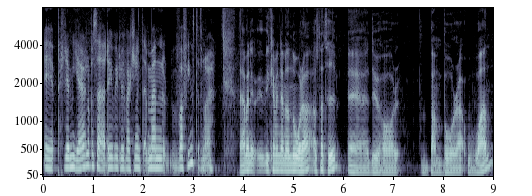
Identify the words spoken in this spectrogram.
eh, premiera, eller på att säga. Det vill vi verkligen inte. Men vad finns det för några? Nej, men vi kan väl nämna några alternativ. Eh, du har Bambora One.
